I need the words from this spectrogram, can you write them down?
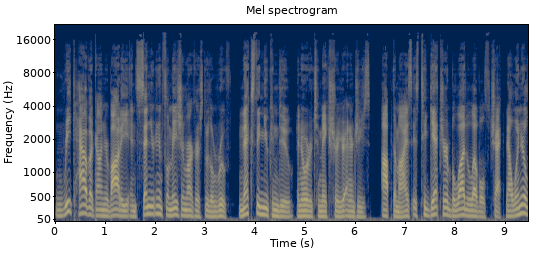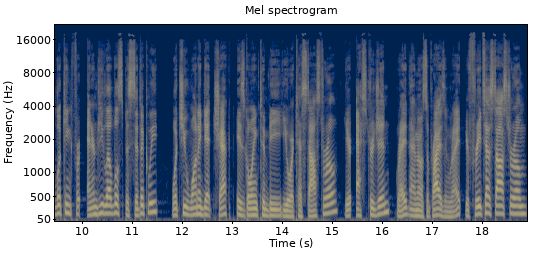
wreak havoc on your body and send your inflammation markers through the roof. Next thing you can do in order to make sure your energy's optimized is to get your blood levels checked. Now, when you're looking for energy levels specifically, what you want to get checked is going to be your testosterone, your estrogen, right? I know, surprising, right? Your free testosterone,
